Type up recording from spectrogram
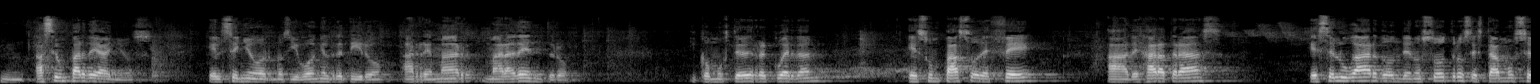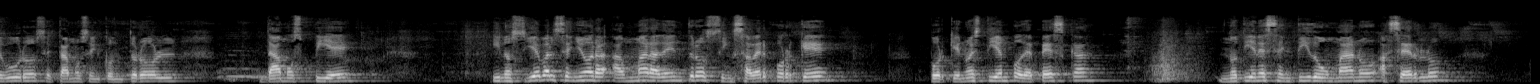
Mm, hace un par de años el Señor nos llevó en el retiro a remar mar adentro. Y como ustedes recuerdan, es un paso de fe a dejar atrás ese lugar donde nosotros estamos seguros, estamos en control, damos pie y nos lleva el Señor a, un mar adentro sin saber por qué, porque no es tiempo de pesca, no tiene sentido humano hacerlo,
